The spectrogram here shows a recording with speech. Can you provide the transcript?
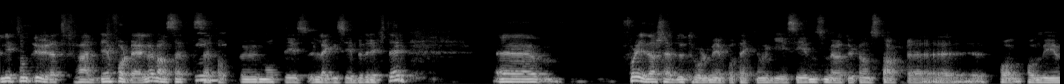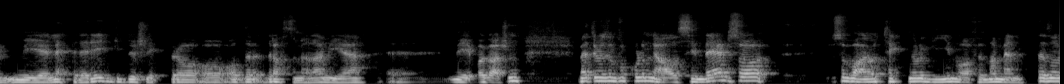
litt sånn urettferdige fordeler da, sett, sett mm. opp mot de legacy-bedrifter. Fordi det har skjedd utrolig mye på teknologisiden som gjør at du kan starte på, på mye, mye, lettere rigg. Du slipper å, å, å drasse med deg mye, mye bagasjen. Men jeg tror liksom for kolonial sin del så så var jo teknologi noe av fundamentet. Så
